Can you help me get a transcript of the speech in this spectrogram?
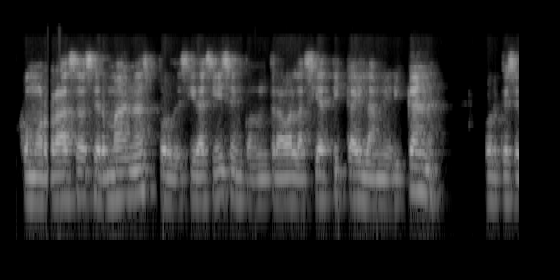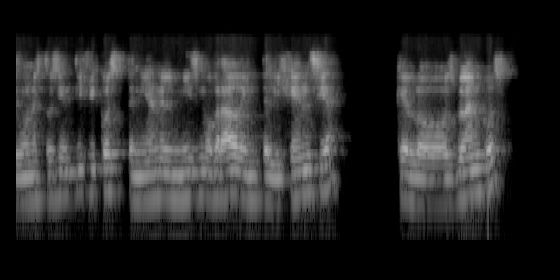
Como razas hermanas, por decir así, se encontraba la asiática y la americana, porque según estos científicos tenían el mismo grado de inteligencia que los blancos,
